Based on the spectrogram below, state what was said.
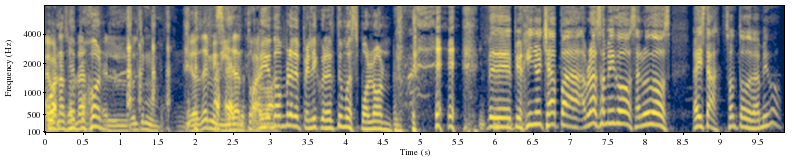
Le van a soplar Empujón. el último empujón. Dios de mi vida, Antoine. Mi nombre de película, el último espolón. Piojiño Chapa, abrazo amigo, saludos. Ahí está, son todos, ¿verdad, amigo?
